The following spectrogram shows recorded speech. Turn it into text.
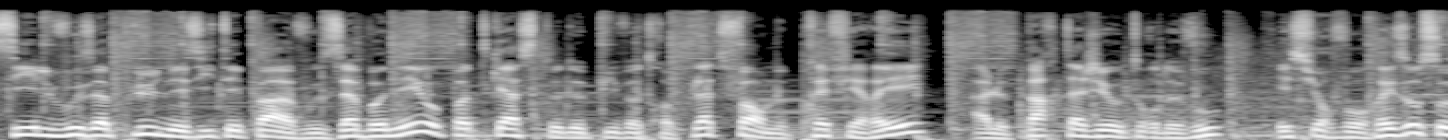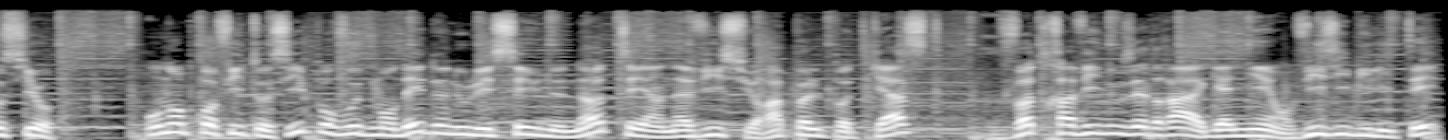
S'il vous a plu, n'hésitez pas à vous abonner au podcast depuis votre plateforme préférée, à le partager autour de vous et sur vos réseaux sociaux. On en profite aussi pour vous demander de nous laisser une note et un avis sur Apple Podcast. Votre avis nous aidera à gagner en visibilité,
